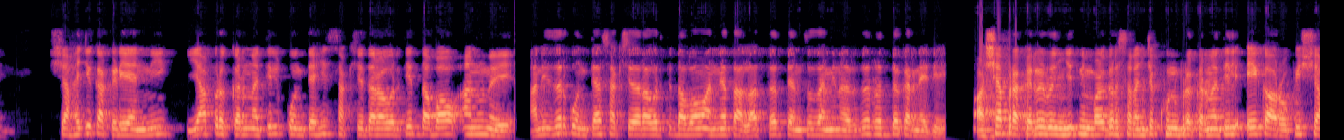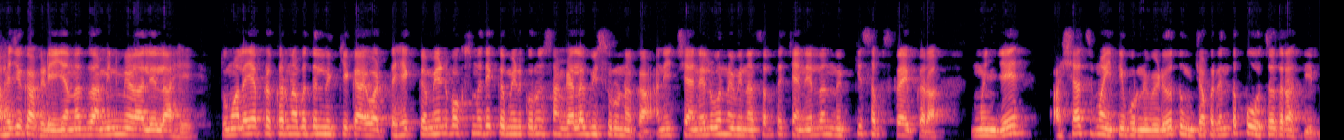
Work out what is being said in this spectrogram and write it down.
शहाजी काकडे यांनी या प्रकरणातील कोणत्याही साक्षीदारावरती दबाव आणू नये. आणि जर कोणत्या साक्षीदारावरती दबाव आणण्यात आला तर त्यांचा जामीन अर्ज रद्द करण्यात येईल. अशा प्रकारे रणजित निंबाळकर सरांच्या खून प्रकरणातील एक आरोपी शहाजी काकडे यांना जामीन मिळालेला आहे. तुम्हाला या प्रकरणाबद्दल नक्की काय वाटतं हे कमेंट बॉक्समध्ये कमेंट करून सांगायला विसरू नका आणि चॅनेलवर नवीन असाल तर चॅनेलला नक्की सबस्क्राईब करा. म्हणजे अशाच माहितीपूर्ण व्हिडिओ तुमच्यापर्यंत पोहोचत राहतील.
